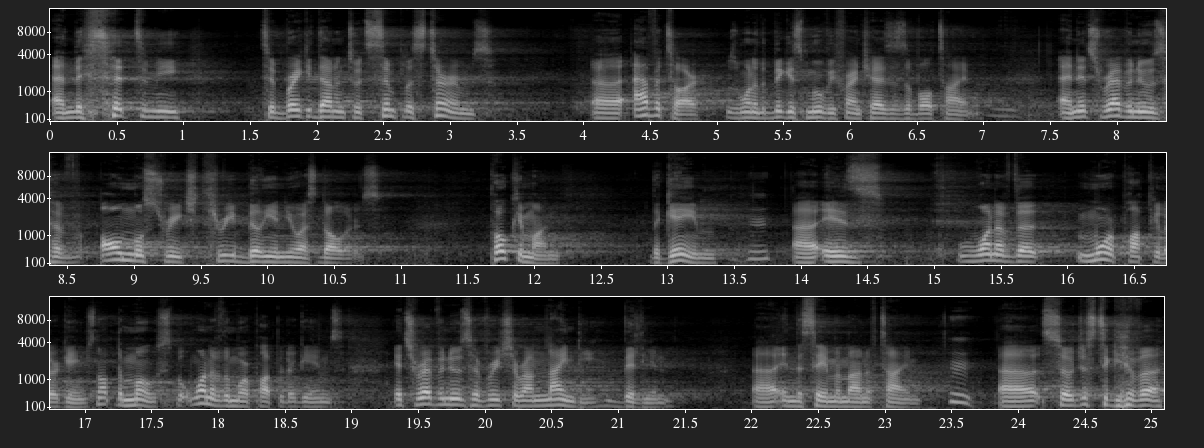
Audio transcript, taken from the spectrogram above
And they said to me, to break it down into its simplest terms, uh, Avatar was one of the biggest movie franchises of all time. And its revenues have almost reached 3 billion US dollars. Pokemon, the game, mm-hmm. uh, is one of the more popular games, not the most, but one of the more popular games. Its revenues have reached around 90 billion uh, in the same amount of time. Hmm. Uh, so just to give a,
